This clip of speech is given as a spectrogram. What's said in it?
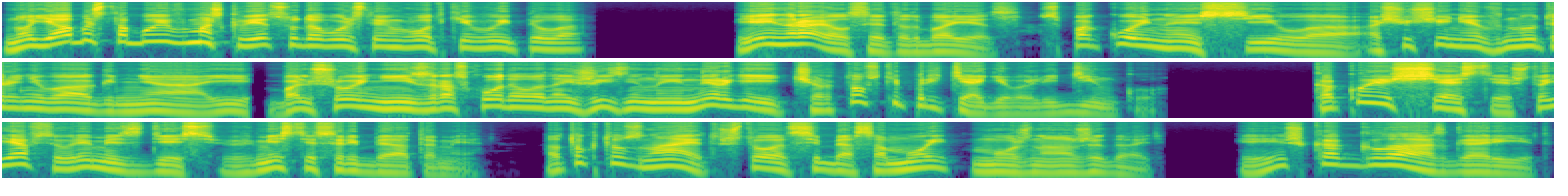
Но я бы с тобой в Москве с удовольствием водки выпила. Ей нравился этот боец. Спокойная сила, ощущение внутреннего огня и большой неизрасходованной жизненной энергии чертовски притягивали Динку. Какое счастье, что я все время здесь, вместе с ребятами. А то кто знает, что от себя самой можно ожидать. Ишь, как глаз горит.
